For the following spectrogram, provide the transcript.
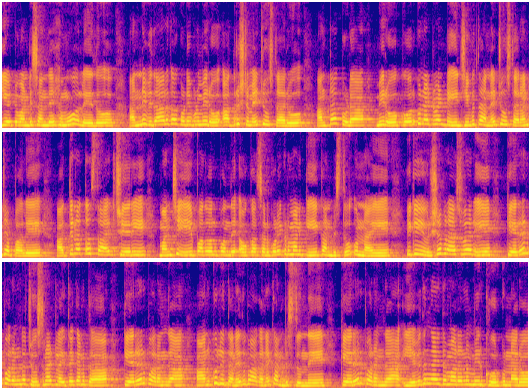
ఎటువంటి సందేహము లేదు. అన్ని విధాలుగా కూడా ఇప్పుడు మీరు అదృష్టమే చూస్తారు. అంతా కూడా మీరు కోరుకున్నటువంటి జీవితాన్నే చూస్తారని చెప్పాలి. అత్యున్నత స్థాయికి చేరి మంచి పదవులు పొందే అవకాశాలు కూడా ఇక్కడ మనకి కనిపిస్తూ ఉన్నాయి. ఇక ఈ వృషభ రాశి వారి కెరీర్ పరంగా చూసినట్లయితే కనుక కెరీర్ పరంగా అనుకూలిత అనేది బాగానే కనిపిస్తుంది. కెరీర్ పరంగా ఏ విధంగా అయితే మారాలో మీరు కోరుకున్నారో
